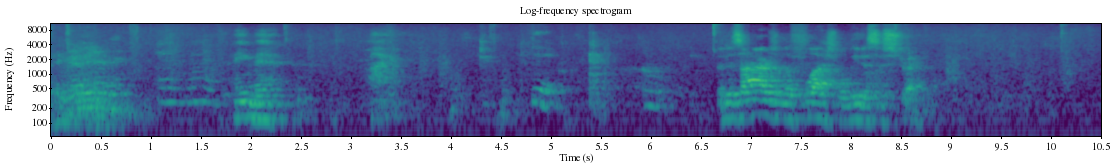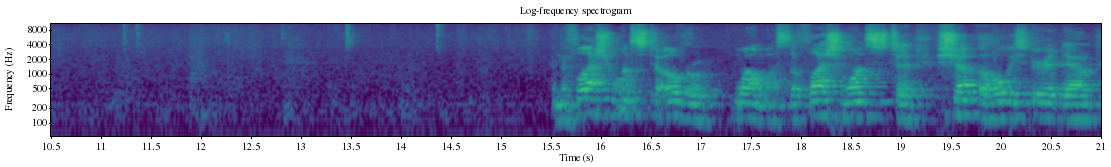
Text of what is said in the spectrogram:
Amen. Amen. Right. The desires of the flesh will lead us astray. And the flesh wants to overwhelm us. The flesh wants to shut the Holy Spirit down.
